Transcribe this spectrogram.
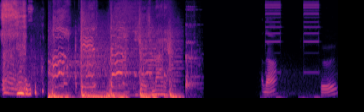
하나, 둘,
